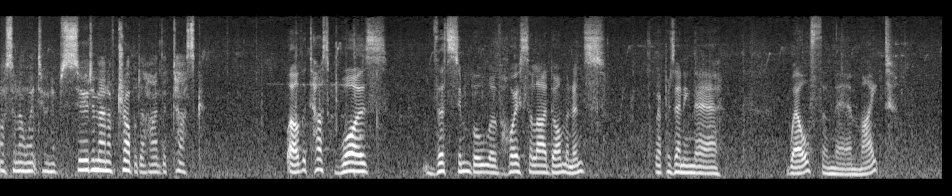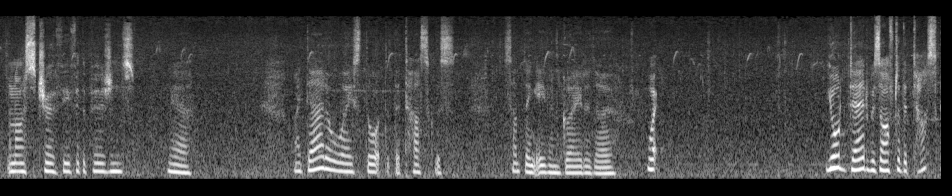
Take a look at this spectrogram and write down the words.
Hoysala went to an absurd amount of trouble to hide the tusk. Well, the tusk was the symbol of Hoysala dominance, representing their wealth and their might. A nice trophy for the Persians. Yeah. My dad always thought that the tusk was something even greater, though. What? Your dad was after the tusk?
